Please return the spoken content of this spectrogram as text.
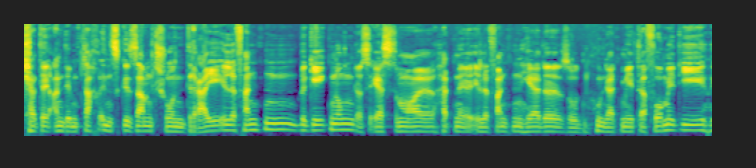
Ich hatte an dem Tag insgesamt schon drei Elefantenbegegnungen. Das erste Mal hat eine Elefantenherde so 100 Meter vor mir die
